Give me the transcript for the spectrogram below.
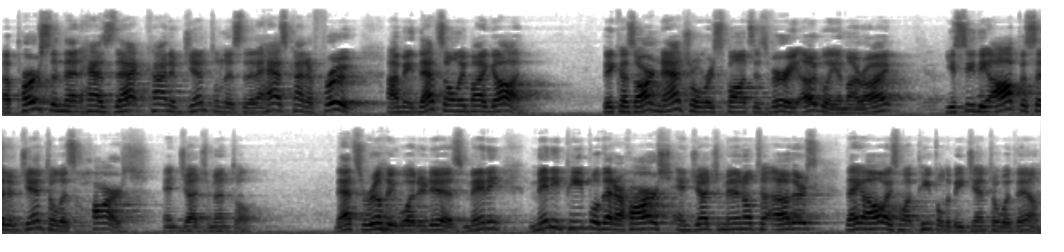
A person that has that kind of gentleness, that it has kind of fruit, I mean, that's only by God. Because our natural response is very ugly, am I right? You see, the opposite of gentle is harsh and judgmental. That's really what it is. Many, many people that are harsh and judgmental to others, they always want people to be gentle with them.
